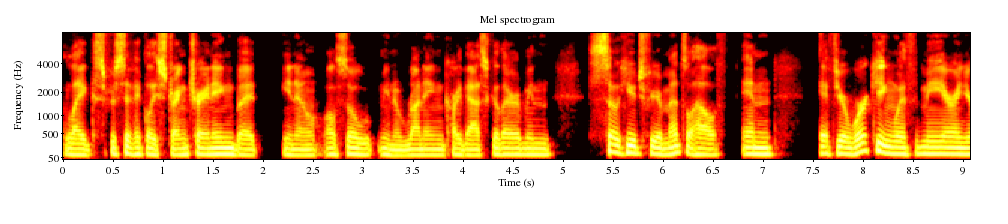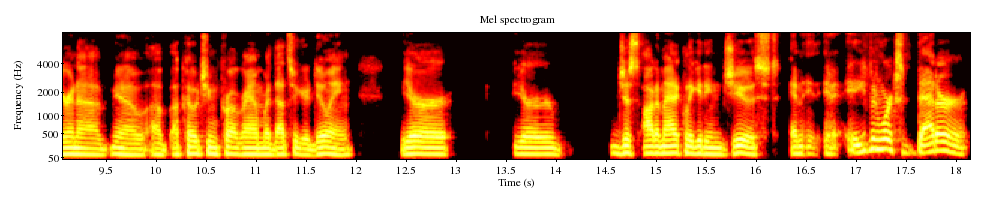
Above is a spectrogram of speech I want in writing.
like specifically strength training, but you know, also, you know, running, cardiovascular. I mean, so huge for your mental health. And if you're working with me or you're in a, you know, a, a coaching program where that's what you're doing, you're you're just automatically getting juiced and it, it, even works better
